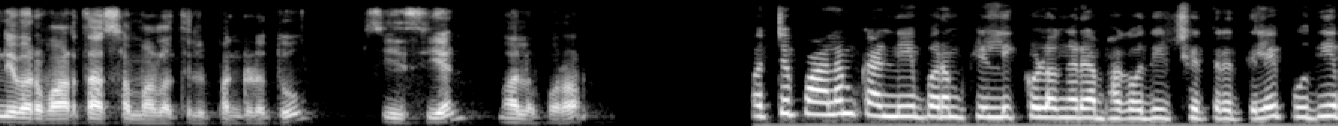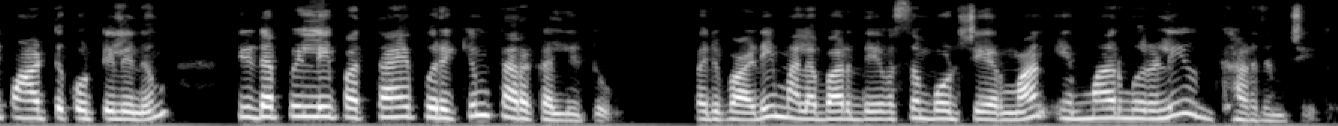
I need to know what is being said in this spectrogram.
എന്നിവർ വാർത്താ സമ്മേളനത്തിൽ പങ്കെടുത്തു. C C N Malappuram. Ottapalam Kanneepuram Killikkulangara Bhagavathi ക്ഷേത്രത്തിലെ പുതിയ പാട്ടുകൊട്ടിലിനും തിടപ്പള്ളി പത്തായപ്പുരയ്ക്കും തറക്കല്ലിട്ടു. പരിപാടി Malabar Devaswom board chairman M R Murali ഉദ്ഘാടനം ചെയ്തു.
